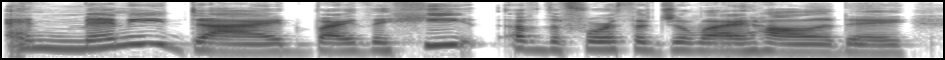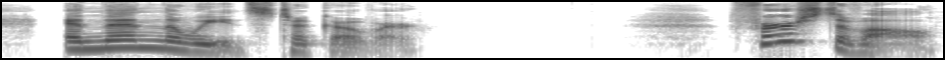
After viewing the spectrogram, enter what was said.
and many died by the heat of the 4th of July holiday, and then the weeds took over. First of all,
